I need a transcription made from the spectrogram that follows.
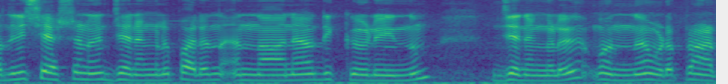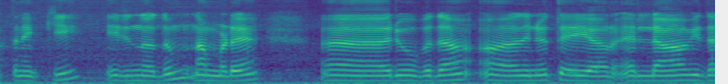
അതിനുശേഷമാണ് ജനങ്ങൾ പല നാനാ ദിക്കുകളിൽ നിന്നും ജനങ്ങൾ വന്ന് അവിടെ പ്രാർത്ഥനയ്ക്ക് ഇരുന്നതും നമ്മുടെ രൂപത അതിന് തയ്യാർ എല്ലാവിധ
